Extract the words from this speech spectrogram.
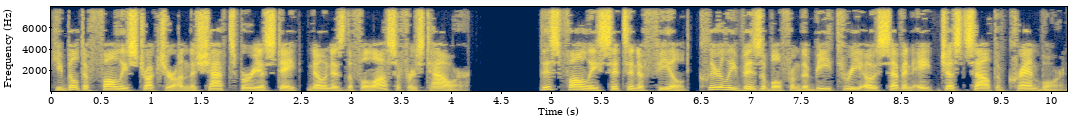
he built a folly structure on the Shaftesbury estate, known as the Philosopher's Tower. This folly sits in a field, clearly visible from the B3078 just south of Cranborne.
